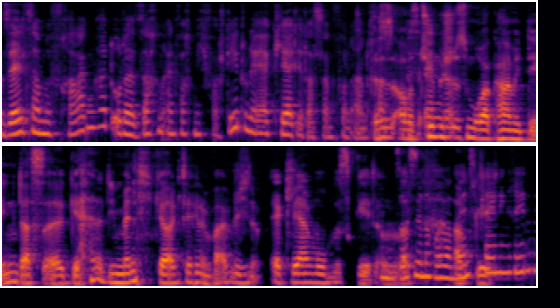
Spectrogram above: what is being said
seltsame Fragen hat oder Sachen einfach nicht versteht und er erklärt ihr das dann von Anfang Das ist auch ein typisches Murakami-Ding, dass äh, gerne die männlichen Charaktere den weiblichen erklären, worum es geht. Und Sollten wir noch über Mansplaining reden?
